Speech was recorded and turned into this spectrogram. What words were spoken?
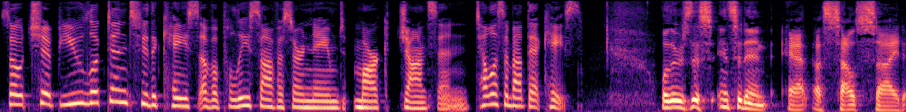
So, Chip, you looked into the case of a police officer named Mark Johnson. Tell us about that case. Well, there's this incident at a South Side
